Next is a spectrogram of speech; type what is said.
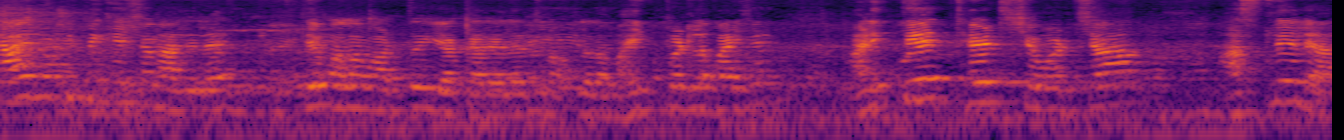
काय नोटिफिकेशन आलेलं आहे ते मला वाटतं या कार्यालयातून आपल्याला माहीत पडलं पाहिजे. आणि ते थेट शेवटच्या असलेल्या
